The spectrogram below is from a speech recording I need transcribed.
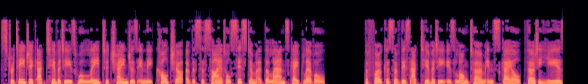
Strategic activities will lead to changes in the culture of the societal system at the landscape level. The focus of this activity is long-term in scale 30 years,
